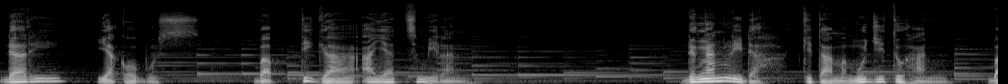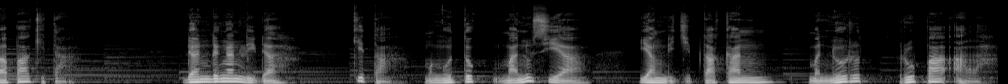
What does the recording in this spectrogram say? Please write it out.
dari Yakobus bab 3 ayat 9 dengan lidah kita memuji Tuhan, Bapa kita, dan dengan lidah kita mengutuk manusia yang diciptakan menurut rupa Allah.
